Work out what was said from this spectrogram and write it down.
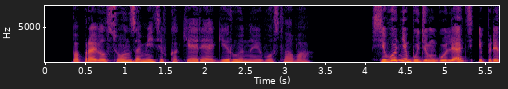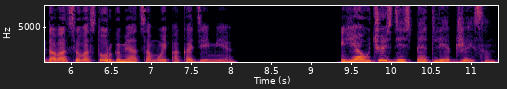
— поправился он, заметив, как я реагирую на его слова. «Сегодня будем гулять и предаваться восторгами от самой Академии». «Я учусь здесь пять лет, Джейсон»,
